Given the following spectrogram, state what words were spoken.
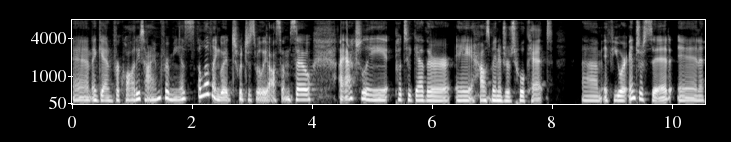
And again, for quality time for me as a love language, which is really awesome. So I actually put together a house manager toolkit. Um, if you are interested in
